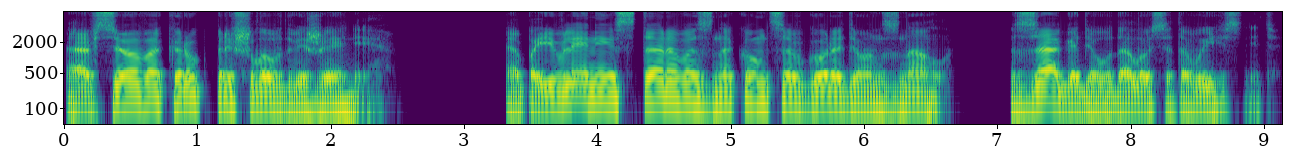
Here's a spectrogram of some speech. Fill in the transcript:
А все вокруг пришло в движение. О появлении старого знакомца в городе он знал, загодя удалось это выяснить.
